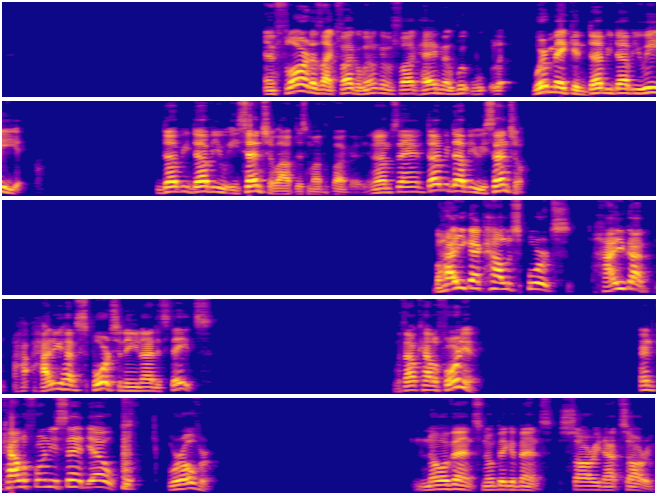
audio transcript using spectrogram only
And Florida's like, fuck it, we don't give a fuck. Hey, man, we, we're making WWE, WWE essential out this motherfucker. You know what I'm saying? WWE essential. But how you got college sports? How you got? How do you have sports in the United States without California? And California said, "Yo, we're over. No events, no big events. Sorry, not sorry."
